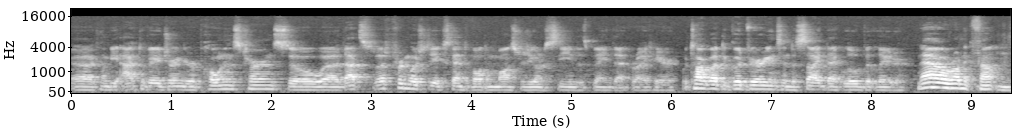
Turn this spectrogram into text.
uh, can be activated during your opponent's turn, so uh, that's that's pretty much the extent of all the monsters you're going to see in this main deck right here. We'll talk about the good variants in the side deck a little bit later. Now, Runick Fountain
